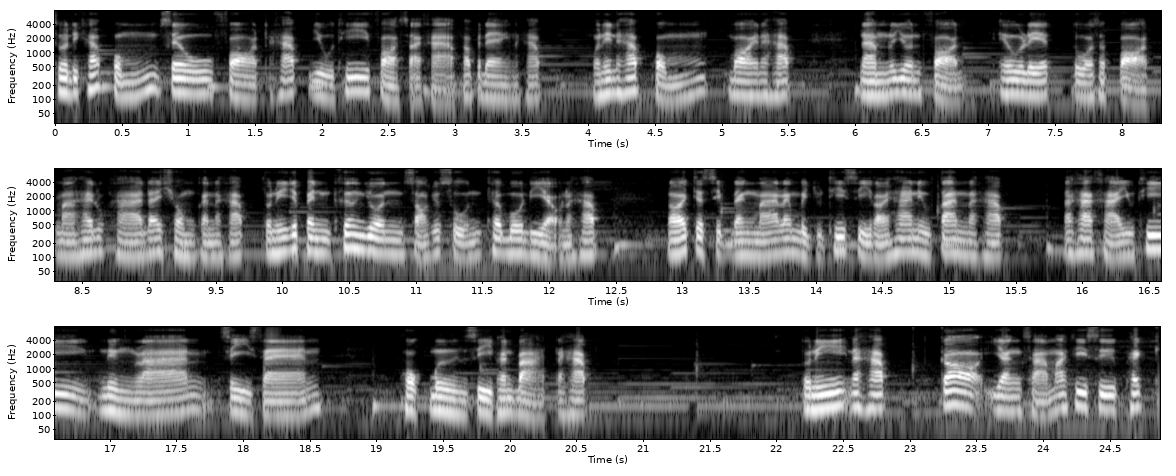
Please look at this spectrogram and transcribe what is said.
สวัสดีครับ ผมเซลฟอร์ดครับอยู่ที่ฟอร์ดสาขาพระประแดงนะครับ วันนี้นะครับผมบอยนะครับนำรถยนต์ฟอร์ดเอเวอเรสต์ตัวสปอร์ตมาให้ลูกค้าได้ชมกันนะครับ ตัวนี้จะเป็นเครื่องยนต์ 2.0 เทอร์โบเดี่ยวนะครับ170 แรงม้าแรงบิดอยู่ที่ 405 นิวตันนะครับ ราคาขายอยู่ที่ 1 ล้าน4แสน64,000 บาทนะครับ ตัวนี้นะครับก็ยังสามารถที่ซื้อแพ็กเก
